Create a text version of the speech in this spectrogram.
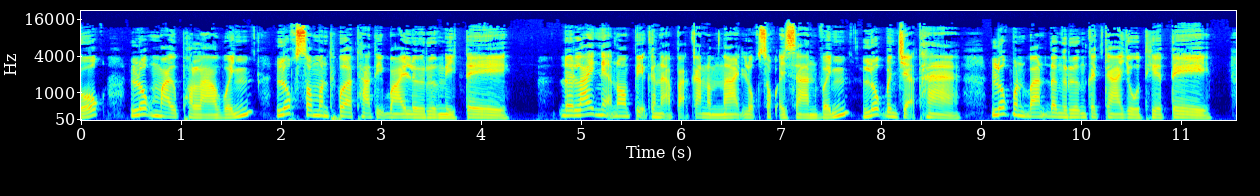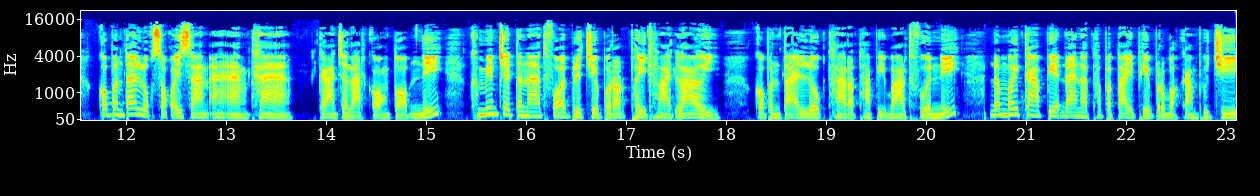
គោកលោកម៉ៅផល្លាវិញលោកសុំមិនធ្វើអត្ថាធិប្បាយលើរឿងនេះទេដោយឡែកអ្នកនាំពាក្យគណៈបកកណ្ដាលអំណាចលោកសុកអេសានវិញលោកបញ្ជាក់ថាលោកមិនបានដឹងរឿងកិច្ចការយោធាទេក៏ប៉ុន្តែលោកសុកអេសានអះអាងថា ការចល័តកងទ័ពនេះគ្មានចេតនាធ្វើឲ្យប្រជាពលរដ្ឋភ័យខ្លាចឡើយក៏ប៉ុន្តែលោកថារដ្ឋាភិបាលធ្វើនេះដើម្បីការពារដែនអធិបតេយ្យភាពរបស់កម្ពុជា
